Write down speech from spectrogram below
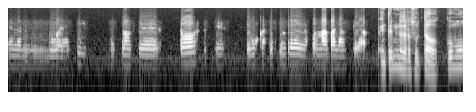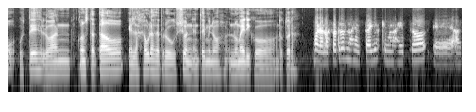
en el lugar en sí. Entonces, todos es se busca hacer siempre de la forma balanceada. En términos de resultados, ¿cómo ustedes lo han constatado en las jaulas de producción en términos numéricos, doctora? Bueno, nosotros los ensayos que hemos hecho eh, han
